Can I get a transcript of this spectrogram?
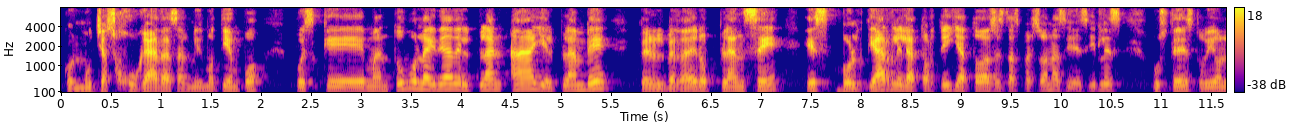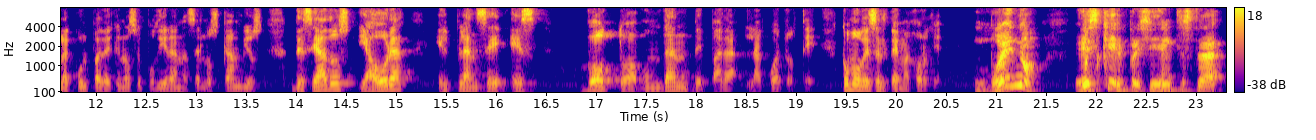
con muchas jugadas al mismo tiempo, pues que mantuvo la idea del plan A y el plan B, pero el verdadero plan C es voltearle la tortilla a todas estas personas y decirles, ustedes tuvieron la culpa de que no se pudieran hacer los cambios deseados y ahora el plan C es voto abundante para la 4T. ¿Cómo ves el tema, Jorge? Bueno, es que el presidente está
